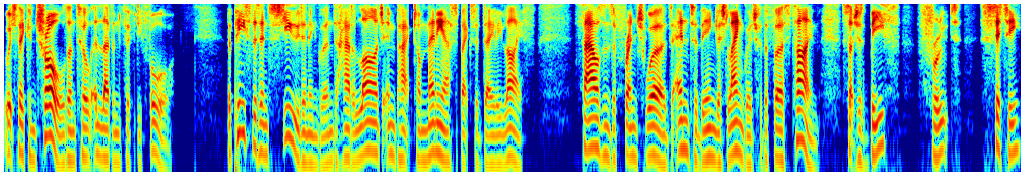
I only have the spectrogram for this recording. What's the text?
which they controlled until 1154. The peace that ensued in England had a large impact on many aspects of daily life. Thousands of French words entered the English language for the first time, such as beef, fruit, city,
